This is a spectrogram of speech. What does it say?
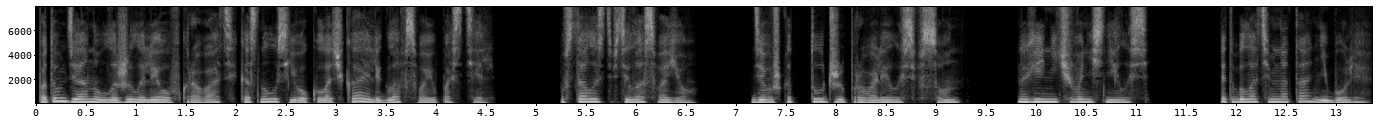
Потом Диана уложила Лео в кровать, коснулась его кулачка и легла в свою постель. Усталость взяла свое. Девушка тут же провалилась в сон, но ей ничего не снилось. Это была темнота, не более.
